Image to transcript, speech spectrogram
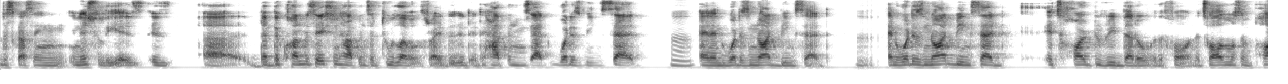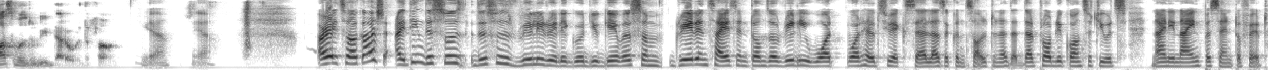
discussing initially is is uh, that the conversation happens at two levels, right? It, it happens at what is being said mm. and then what is not being said. Mm. And what is not being said, it's hard to read that over the phone. It's almost impossible to read that over the phone. Yeah, yeah. All right, so Akash, I think this was this was really really good. You gave us some great insights in terms of really what what helps you excel as a consultant. That that probably constitutes ninety nine percent of it.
